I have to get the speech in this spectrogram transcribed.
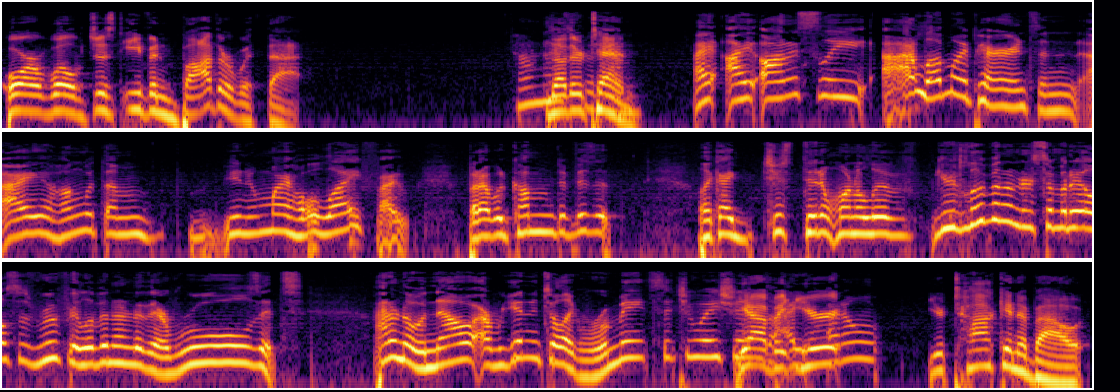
or will just even bother with that. How nice Another 10. them. I, I honestly, I love my parents, and I hung with them, you know, my whole life. I, but I would come to visit. Like I just didn't want to live. You're living under somebody else's roof. You're living under their rules. It's, I don't know. Now are we getting into like roommate situations? Yeah, but I, you're I don't. you're talking about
